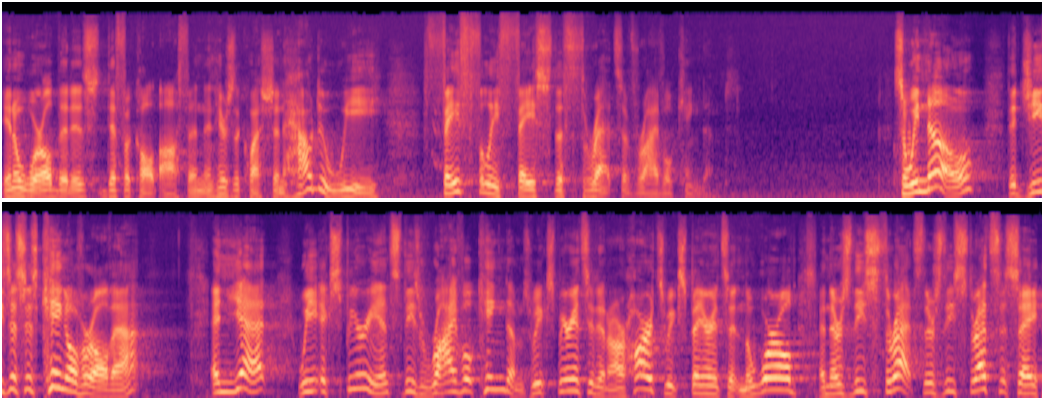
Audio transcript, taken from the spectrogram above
in a world that is difficult often. And here's the question How do we faithfully face the threats of rival kingdoms? So we know that Jesus is king over all that, and yet we experience these rival kingdoms. We experience it in our hearts, we experience it in the world, and there's these threats. There's these threats that say,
